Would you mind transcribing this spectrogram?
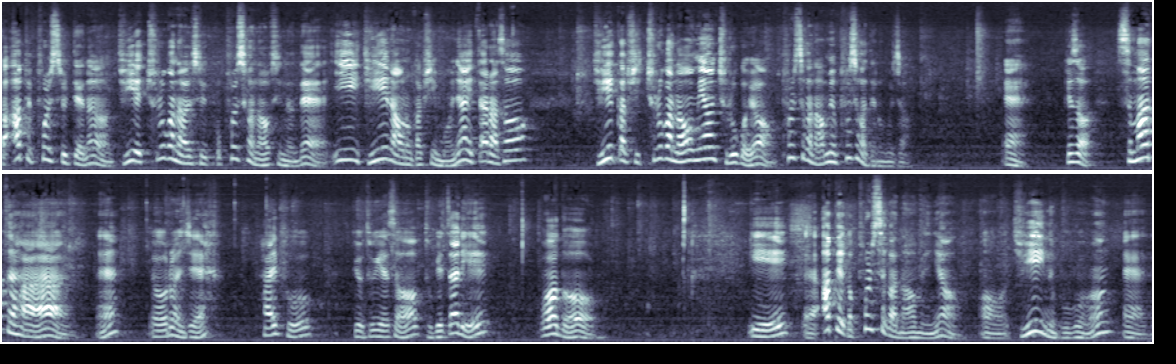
그러니까 앞에 폴스일 때는 뒤에 true가 나올 수 있고 폴스가 나올 수 있는데 이 뒤에 나오는 값이 뭐냐에 따라서 뒤에 값이 true가 나오면 true고요. 폴스가 나오면 폴스가 되는 거죠. 예. 그래서 스마트한 예? 요런 이제 하이프 요 두 개에서 두 개짜리 와도 이 예, 앞에가 폴스가 나오면요, 어, 뒤에 있는 부분, 예,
